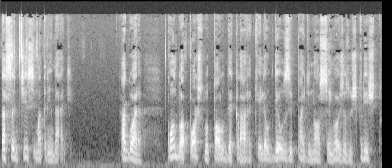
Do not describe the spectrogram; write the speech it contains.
da Santíssima Trindade. Agora, quando o apóstolo Paulo declara que ele é o Deus e Pai de nosso Senhor Jesus Cristo,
